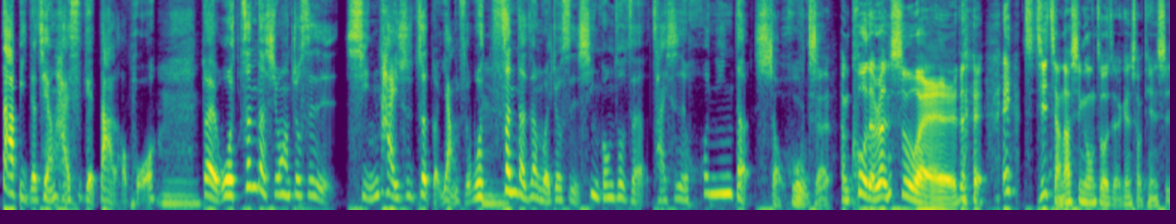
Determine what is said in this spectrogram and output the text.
大笔的钱还是给大老婆。嗯，对，我真的希望就是。形态是这个样子，我真的认为就是性工作者才是婚姻的守护者，很酷的论述哎，对，哎，其实讲到性工作者跟守天使，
